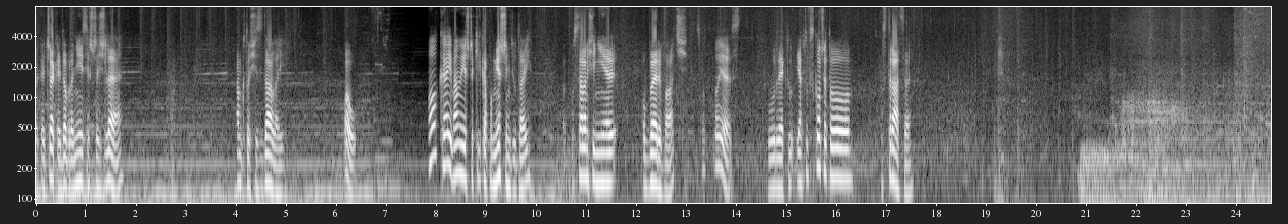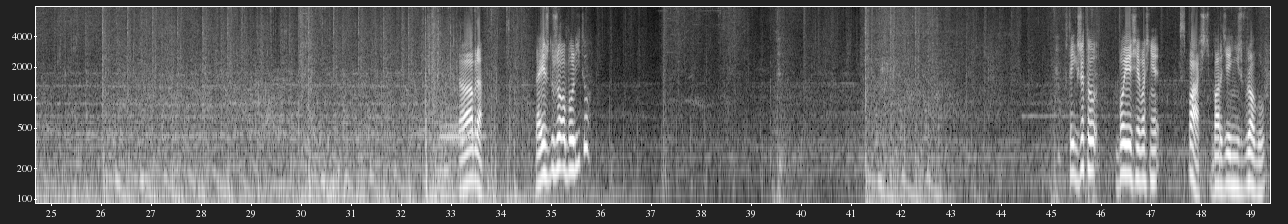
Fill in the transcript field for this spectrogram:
Czekaj, czekaj, dobra, nie jest jeszcze źle. Tam ktoś jest dalej. Wow. Okej, mamy jeszcze kilka pomieszczeń tutaj. Postaram się nie oberwać. Co to jest? Kurde, jak tu, jak tu wskoczę, to, to stracę. Dobra. Dajesz dużo obolitu? Tej grze to boję się właśnie spaść bardziej niż wrogów.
